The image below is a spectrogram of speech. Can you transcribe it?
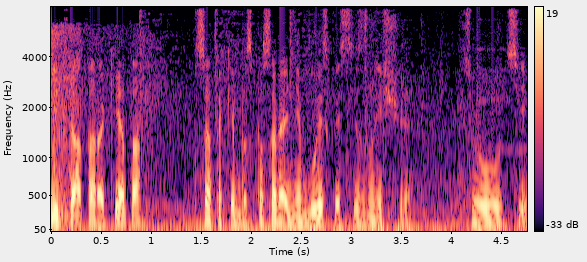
І п'ята ракета все-таки безпосередньо близькості знищує цю ціль.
